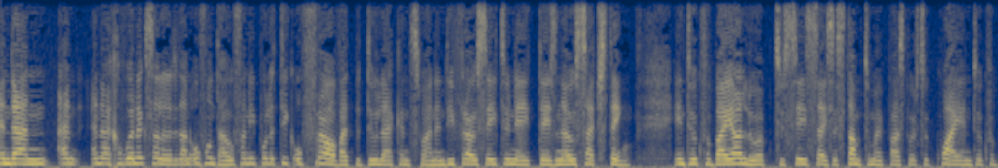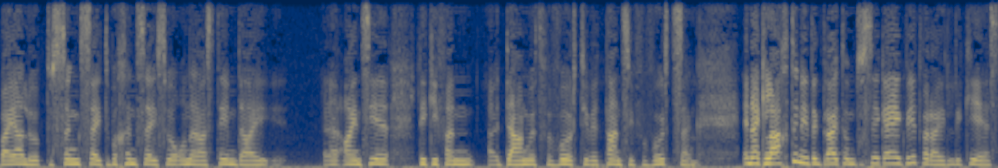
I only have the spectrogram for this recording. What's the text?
En dan en en ek gewoonlik sal hulle dan of onthou van die politiek of vra wat bedoel ek en so en die vrou sê toe net there's no such thing. En toe ek verby haar loop, toe sê sy sy stamp toe my paspoort so kwaai en toe ek verby haar loop, toe sing sy, toe begin sy so onder haar stem daai uh, ANC liedjie van uh, Down with Verwoord, jy weet Pansy Verwoord sing. En ek lag toe net, ek draai toe om te sê, "Kyk, ek weet wat daai liedjie is."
